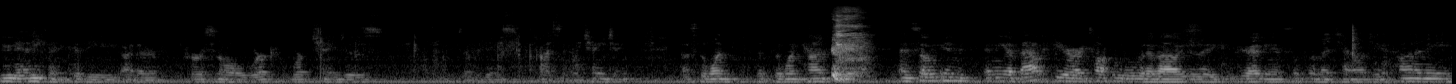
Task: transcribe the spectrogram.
due to anything. Could be either personal work work changes. Everything's constantly changing. That's the one. That's the one constant. And so in, in the about here, I talk a little bit about if you're having a, from a challenging economy,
